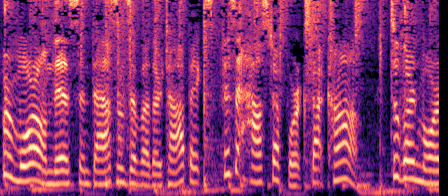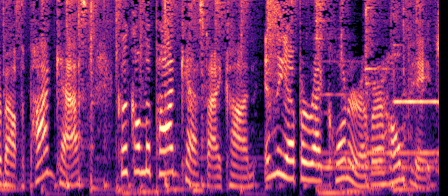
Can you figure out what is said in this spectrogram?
For more on this and thousands of other topics, visit howstuffworks.com. To learn more about the podcast, click on the podcast icon in the upper right corner of our homepage.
